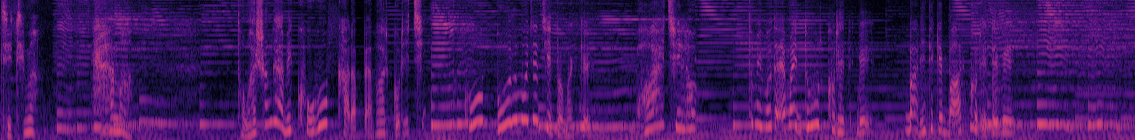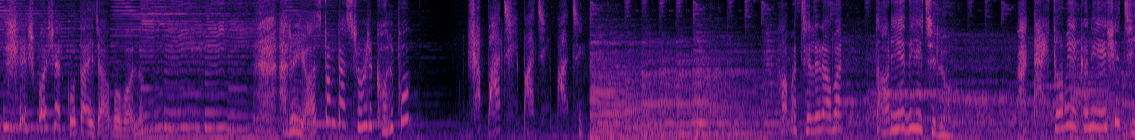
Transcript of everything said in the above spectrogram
চিঠিমা হ্যাঁ মা। তোমার সঙ্গে আমি খুব খারাপ ব্যবহার করেছি। খুব ভুল বুঝেছি তোমাকে। ভয় ছিল। তুমি বোধহয় আমায় দূর করে দেবে বাড়ি থেকে বার করে দেবে। শেষ বয়সে আর কোথায় যাব বলো? আর ওই আশ্রম টাশ্রমের গল্প? সব বাজে বাজে বাজে। আমার ছেলেরা আমায় তাড়িয়ে দিয়েছিল। আর তাই তো আমি এখানে এসেছি।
